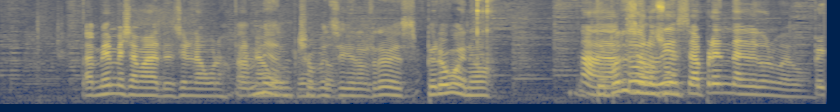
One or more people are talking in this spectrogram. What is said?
También me llama la atención en algunos También, yo pensé que era al revés. Pero bueno. Nada, todos los días se aprende algo nuevo.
